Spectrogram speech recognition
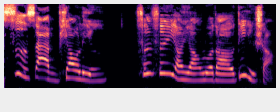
四散飘零。纷纷扬扬落到地上，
